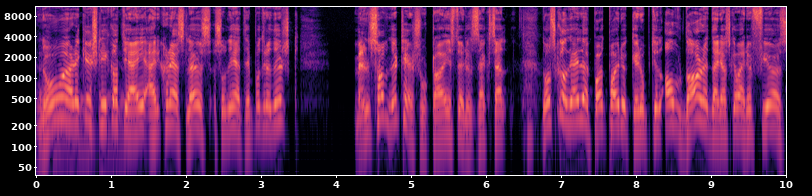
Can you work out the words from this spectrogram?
Nå er det ikke slik at jeg er klesløs, som det heter på trøndersk, men savner T-skjorta i størrelse XL. Nå skal jeg i løpet av et par uker opp til Alvdal, der jeg skal være fjøs,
